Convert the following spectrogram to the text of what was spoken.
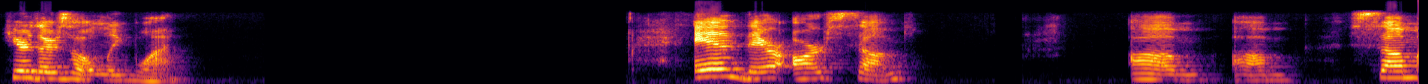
Here there's only one. And there are some, um, um, some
